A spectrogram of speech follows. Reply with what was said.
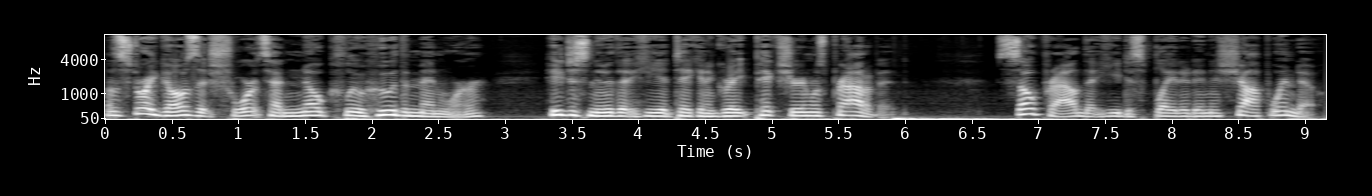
Now, the story goes that Swartz had no clue who the men were. He just knew that he had taken a great picture and was proud of it. So proud that he displayed it in his shop window.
